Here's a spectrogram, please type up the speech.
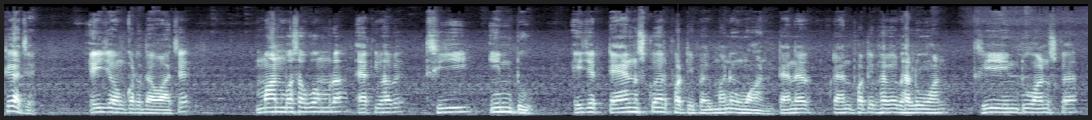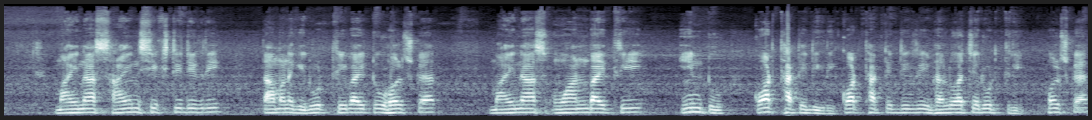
ঠিক আছে? এই যে অঙ্কটা দেওয়া আছে, মান বসাবো আমরা একইভাবে। থ্রি ইন্টু এই যে টেন স্কোয়ার ফর্টি ফাইভ মানে ওয়ান টেনের টেন ফর্টি ফাইভের value one three into one square, minus sine sixty degree, তার মানে কি? Root three by two whole square, minus one by three into cot thirty degree. Cot thirty degree value হচ্ছে root three whole square,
